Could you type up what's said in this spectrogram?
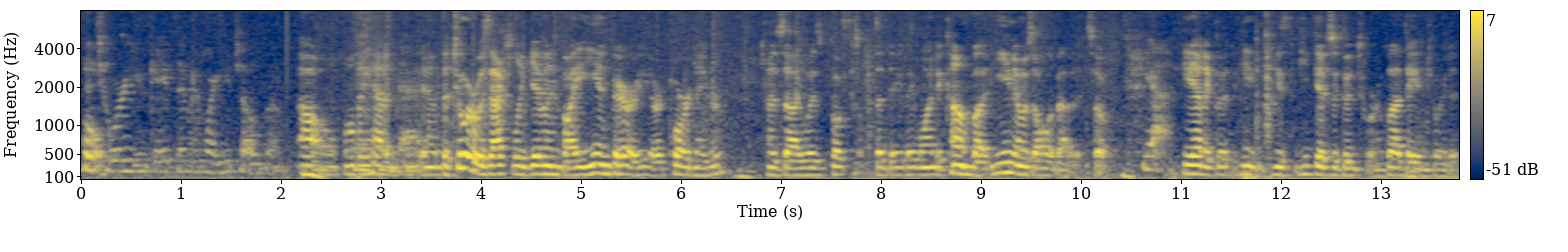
the Oh. tour you gave them and what you told them. Oh, well, they had, That. yeah, the tour was actually given by Ian Berry, our coordinator, as I was booked the day they wanted to come, but he knows all about it, so Yeah. he had a good, he, he's, he gives a good tour. I'm glad they enjoyed it.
